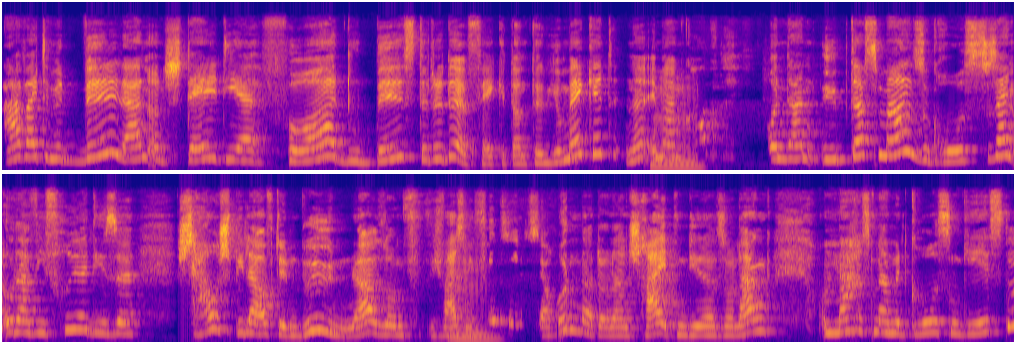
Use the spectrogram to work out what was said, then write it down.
arbeite mit Bildern und stell dir vor, du bist, fake it until you make it, ne, immer mhm. im Kopf. Und dann üb das mal, so groß zu sein. Oder wie früher diese Schauspieler auf den Bühnen, ja, so, im, ich weiß nicht, 14. Mhm. Jahrhundert und dann schreiten die da so lang und mach es mal mit großen Gesten.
